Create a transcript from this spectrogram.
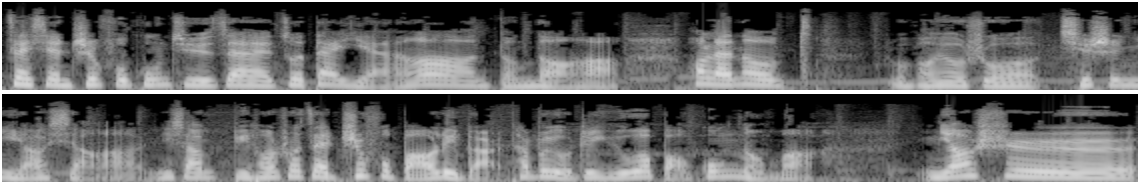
在线支付工具在做代言啊，等等啊。后来呢，我朋友说，其实你要想啊，你想，比方说在支付宝里边儿，它不是有这余额宝功能吗？你要是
